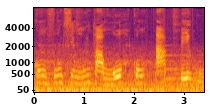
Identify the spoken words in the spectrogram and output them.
confunde-se muito amor com apego.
